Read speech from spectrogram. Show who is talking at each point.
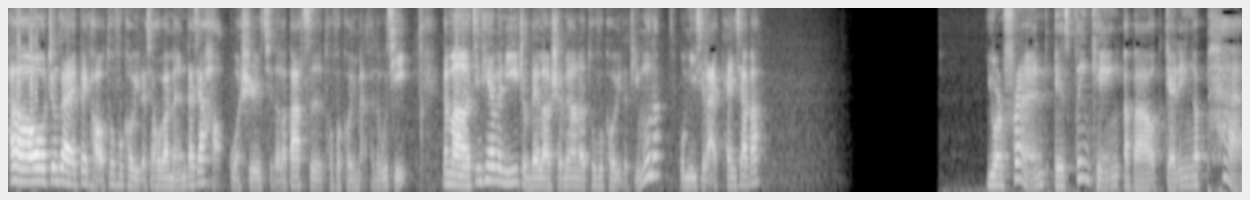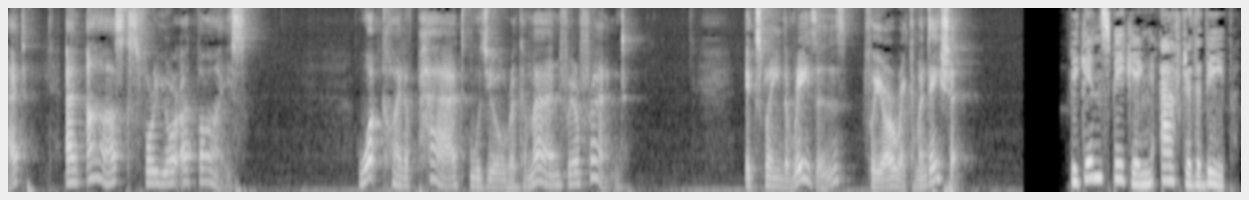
Speaker 1: Hello，正在备考托福口语的小伙伴们，大家好，我是取得了八次托福口语满分的吴奇。那么今天为你准备了什么样的托福口语的题目呢？我们一起来看一下吧。Your friend is thinking about getting a pet and asks for your advice. What kind of pet would you recommend for your friend? Explain the reasons for your recommendation.
Speaker 2: Begin speaking after the beep.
